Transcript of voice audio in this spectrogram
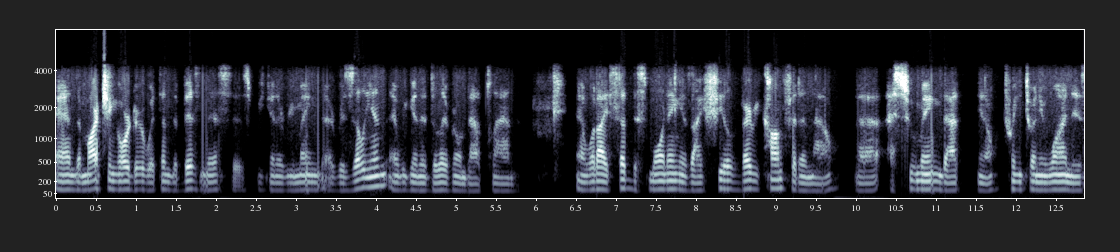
And the marching order within the business is we're going to remain uh, resilient and we're going to deliver on that plan. And what I said this morning is I feel very confident now, uh, assuming that you know 2021 is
